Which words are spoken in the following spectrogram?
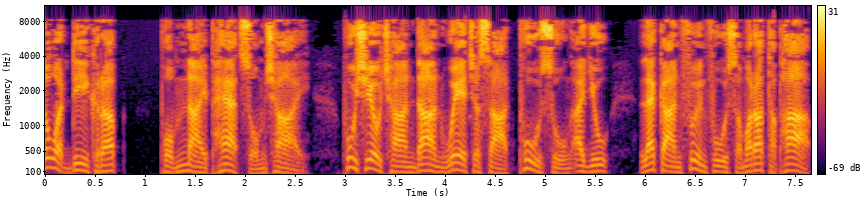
สวัสดีครับ ผมนายแพทย์สมชาย ผู้เชี่ยวชาญด้านเวชศาสตร์ ผู้สูงอายุ และการฟื้นฟูสมรรถภาพ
